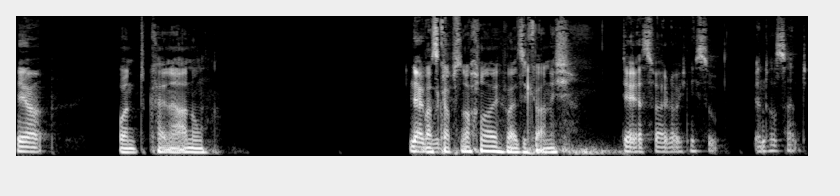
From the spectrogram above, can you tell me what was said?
Ja. Und keine Ahnung. Na Was gut. gab's noch neu? Weiß ich gar nicht. Der Rest war, glaube ich, nicht so interessant.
